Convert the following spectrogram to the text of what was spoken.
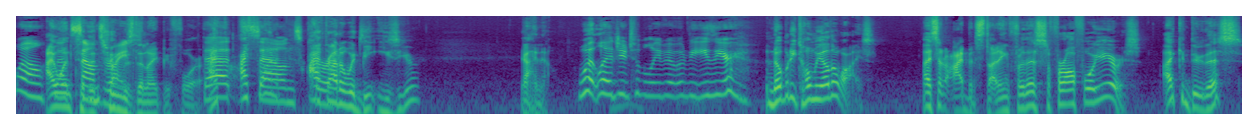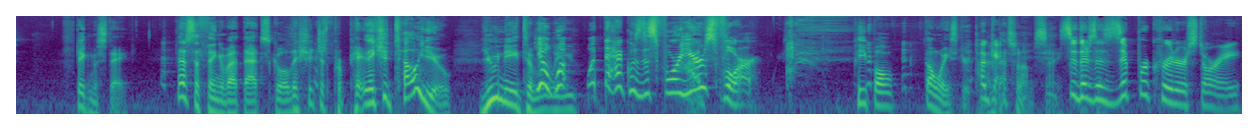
Well, I that went to the sounds twos right. the night before. I- That I, thought- sounds I thought it would be easier yeah I know. What led you to believe it would be easier? nobody told me otherwise. I said I've been studying for this for all four years. I can do this. Big mistake. That's the thing about that school. They should just prepare they should tell you you need to Yeah, really what what the heck was this four years for? people don't waste your time. Okay. that's what I'm saying. So there's a Zip Recruiter story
